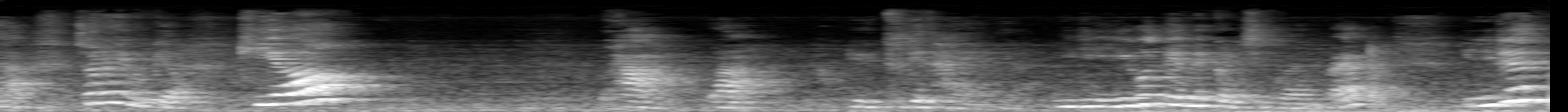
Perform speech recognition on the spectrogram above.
자, 촬영해볼게요. 기억, 과, 와. 이 두 개 다 해야 돼요. 이게 이것 때문에 걸친 거니까요. 일은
